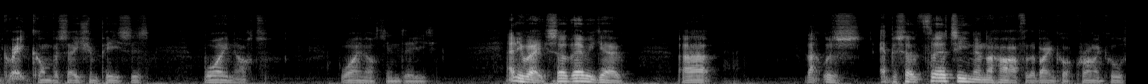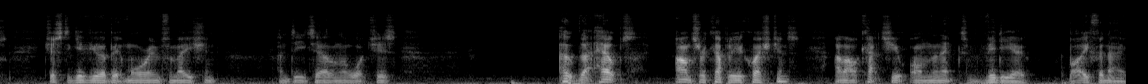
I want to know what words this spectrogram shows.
great conversation pieces. Why not? Why not, indeed? Anyway, so there we go. Uh, that was episode 13 and a half of the Bangkok Chronicles, just to give you a bit more information and detail on the watches. Hope that helped answer a couple of your questions, and I'll catch you on the next video. Bye for now.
